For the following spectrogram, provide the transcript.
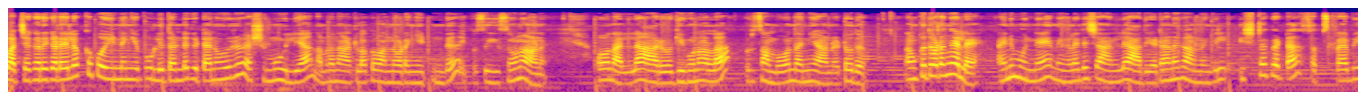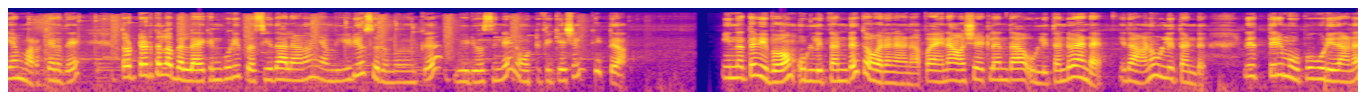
പച്ചക്കറി കടയിലൊക്കെ പോയിട്ടുണ്ടെങ്കിൽ ഇപ്പോൾ ഉള്ളിത്തണ്ട് കിട്ടാൻ ഒരു വിഷമവും ഇല്ല. നമ്മുടെ നാട്ടിലൊക്കെ വന്നു തുടങ്ങിയിട്ടുണ്ട്. ഇപ്പോൾ സീസണാണ് അപ്പോൾ നല്ല ആരോഗ്യഗുണമുള്ള ഒരു സംഭവം തന്നെയാണ് കേട്ടോ ഇത്. നമുക്ക് തുടങ്ങല്ലേ? അതിന് മുന്നേ നിങ്ങളെന്റെ ചാനൽ ആദ്യമായിട്ടാണ് കാണുന്നതെങ്കിൽ ഇഷ്ടപ്പെട്ട സബ്സ്ക്രൈബ് ചെയ്യാൻ മറക്കരുത്. തൊട്ടടുത്തുള്ള ബെല്ലൈക്കൺ കൂടി പ്രസ് ചെയ്താലാണ് ഞാൻ വീഡിയോസ് വരുമ്പോൾ നിങ്ങൾക്ക് വീഡിയോസിന്റെ നോട്ടിഫിക്കേഷൻ കിട്ടുക. ഇന്നത്തെ വിഭവം ഉള്ളിത്തണ്ട് തോരനാണ്. അപ്പോൾ അതിനാവശ്യമായിട്ടുള്ള എന്താ? ഉള്ളിത്തണ്ട് വേണ്ടേ? ഇതാണ് ഉള്ളിത്തണ്ട്. ഇത് ഇത്തിരി മൂപ്പ് കൂടിയതാണ്.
